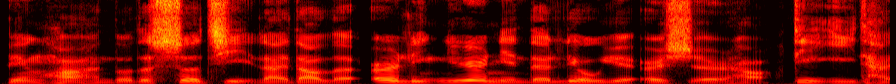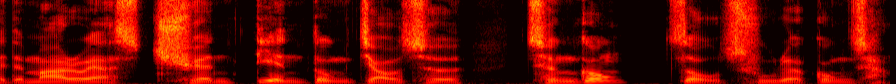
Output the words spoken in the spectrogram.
变化、很多的设计，来到了二零一二年的六月二十二号，第一台的 Model S 全电动轿车成功走出了工厂。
